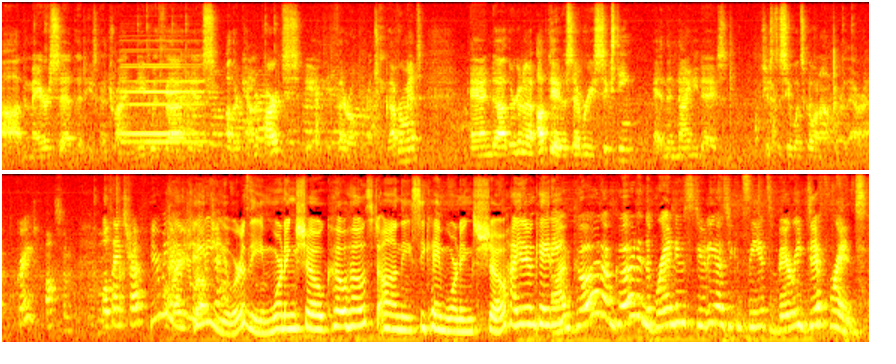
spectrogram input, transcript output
Uh, the mayor said that he's going to try and meet with uh, his other counterparts in the federal and provincial government, and uh, they're going to update us every 60 and then 90 days, just to see what's going on where they are at. Great, awesome. Well, thanks, Trev. Here we We'll are, let you Katie chat. Ewer, the morning show co-host on the CK Mornings Show. How you doing, Katie? I'm good, I'm good. In the brand new studio, as you can see, it's very different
